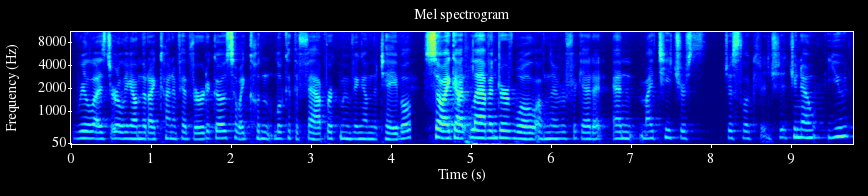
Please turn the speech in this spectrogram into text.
realized early on that I kind of have vertigo, so I couldn't look at the fabric moving on the table. So I got lavender wool. I'll never forget it. And my teacher just looked at it and she said, "You know, you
